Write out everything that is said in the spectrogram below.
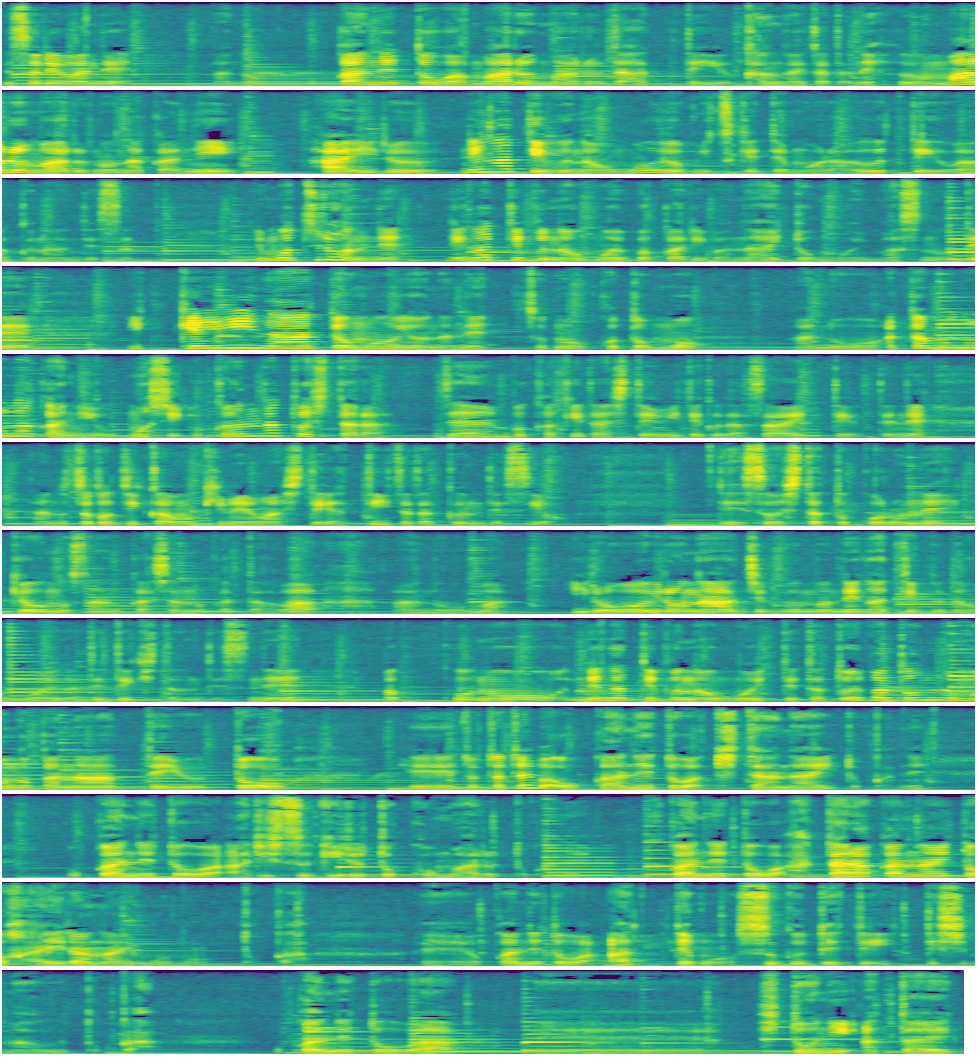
でそれはねあのお金とは〇〇だっていう考え方ね。その〇〇の中に入るネガティブな思いを見つけてもらうっていうワークなんです。でもちろんねネガティブな思いばかりはないと思いますので一見いいなって思うようなねそのこともあの頭の中にもし浮かんだとしたら全部書き出してみてくださいって言ってねあのちょっと時間を決めましてやっていただくんですよ。でそうしたところね今日の参加者の方はあの、まいろいろな自分のネガティブな思いが出てきたんですね。まこのネガティブな思いって例えばどんなものかなっていうと,、えーと、例えばお金とは汚いとかねお金とはありすぎると困るとかねお金とは働かないと入らないものとか、えー、お金とはあってもすぐ出て行ってしまうとかお金とは、えー人に与え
